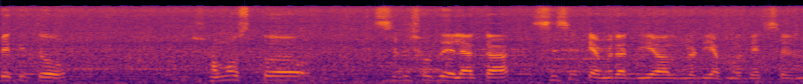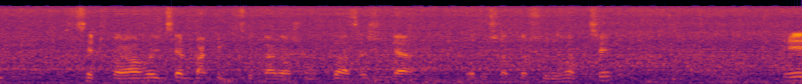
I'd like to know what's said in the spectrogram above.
ব্যতীত সমস্ত স্মৃতিসৌধ এলাকা সিসি ক্যামেরা দিয়ে অলরেডি আপনারা দেখছেন সেট করা হয়েছে, আর বাকি কিছু কাজ অসমাপ্ত আছে, সেটা অতি শুরু হচ্ছে। এ,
